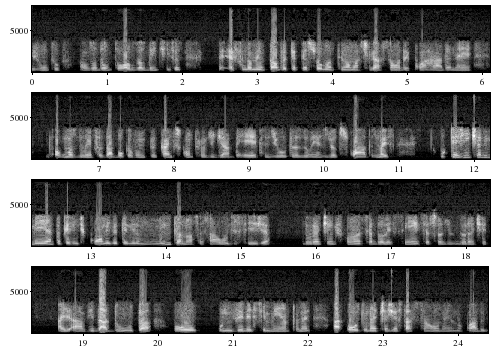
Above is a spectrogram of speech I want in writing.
junto aos odontólogos, aos dentistas, é fundamental para que a pessoa mantenha uma mastigação adequada, né? Algumas doenças da boca vão implicar em descontrole de diabetes, de outras doenças, de outros quadros, mas o que a gente alimenta, o que a gente come, determina muito a nossa saúde, seja durante a infância, a adolescência, durante a, a vida adulta ou o envelhecimento, né? ou durante a gestação, né? No quadro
